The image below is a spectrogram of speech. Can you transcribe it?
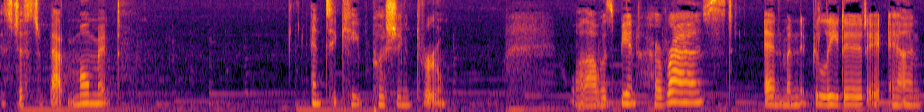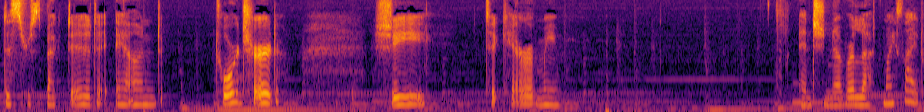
it's just a bad moment, and to keep pushing through. While I was being harassed and manipulated and disrespected and tortured, she took care of me. And she never left my side.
